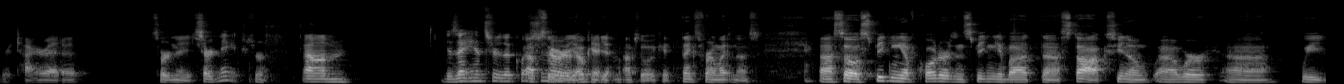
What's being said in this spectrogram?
retire at a Certain age. certain age. Sure. Um, does that answer the question? Absolutely. or- yeah. Okay. Yeah, absolutely. Okay. Thanks for enlightening us. Uh, so speaking of quarters and speaking about uh, stocks, you know, uh, we're uh, we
